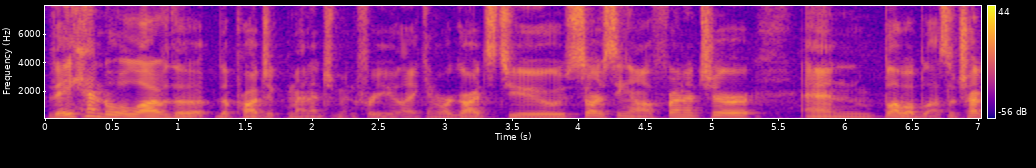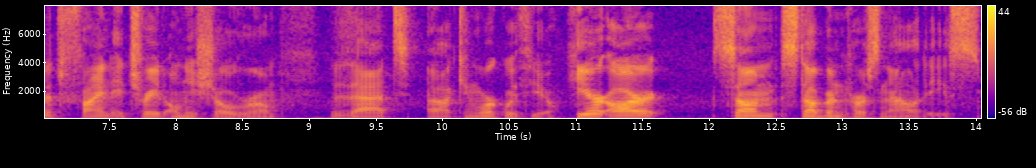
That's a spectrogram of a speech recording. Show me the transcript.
they handle a lot of the the project management for you, like in regards to sourcing out furniture and blah blah blah. So try to find a trade only showroom that uh, can work with you. Here are some stubborn personalities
